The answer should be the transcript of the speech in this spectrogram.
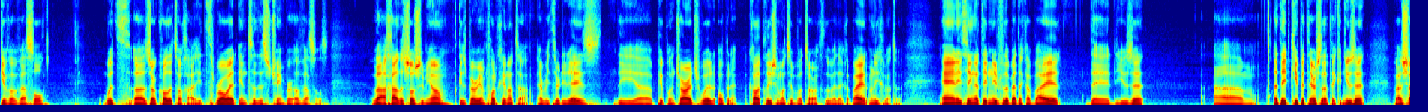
give a vessel, uh, Zorko Litocha. He'd throw it into this chamber of vessels. Every 30 days, the uh, people in charge would open it. Anything that they need for the bedek habayit, they'd use it. Um, uh, they'd keep it there so that they can use it. The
